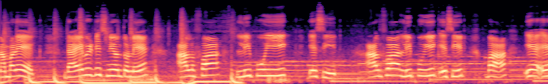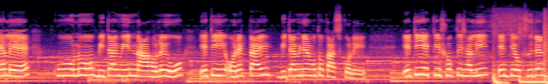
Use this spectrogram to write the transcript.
নাম্বার এক, ডায়াবেটিস নিয়ন্ত্রণে alpha lipoic acid. Alpha lipoic acid বা এল এ কোনো ভিটামিন না হলেও এটি অনেকটাই ভিটামিনের মতো কাজ করে। এটি একটি শক্তিশালী অ্যান্টিঅক্সিডেন্ট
